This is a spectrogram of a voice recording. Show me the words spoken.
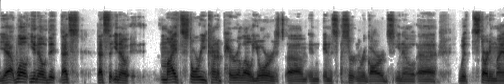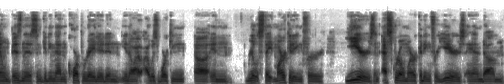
yeah, well, you know that that's that's you know my story kind of parallel yours um, in in certain regards. You know, uh, with starting my own business and getting that incorporated, and you know, I, I was working uh, in real estate marketing for years and escrow marketing for years, and um,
